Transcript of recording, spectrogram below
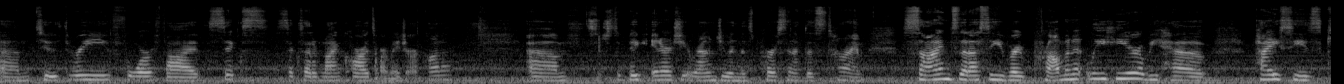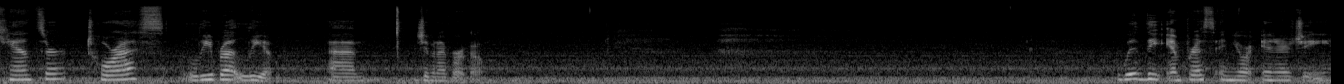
um, two, three, four, five, six. Six out of nine cards are major arcana. Um, just a big energy around you and this person at this time. Signs that I see very prominently here, we have Pisces, Cancer, Taurus, Libra, Leo, um, Gemini, Virgo. With the Empress in your energy,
